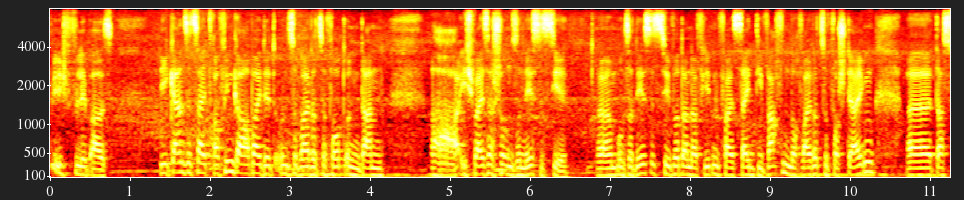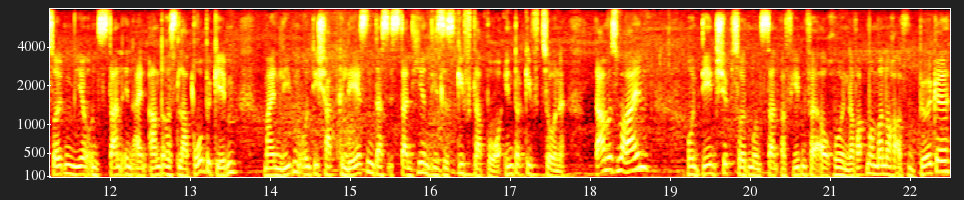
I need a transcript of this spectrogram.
ich flippe aus. Die ganze Zeit darauf hingearbeitet und so weiter und so fort. Und dann, oh, ich weiß ja schon unser nächstes Ziel. Ähm, unser nächstes Ziel wird dann auf jeden Fall sein, die Waffen noch weiter zu verstärken. Äh, das sollten wir uns dann in ein anderes Labor begeben, mein Lieben. Und ich habe gelesen, das ist dann hier in dieses Giftlabor, in der Giftzone. Da müssen wir rein. Und den Chip sollten wir uns dann auf jeden Fall auch holen. Da warten wir mal noch auf den Bürgel.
